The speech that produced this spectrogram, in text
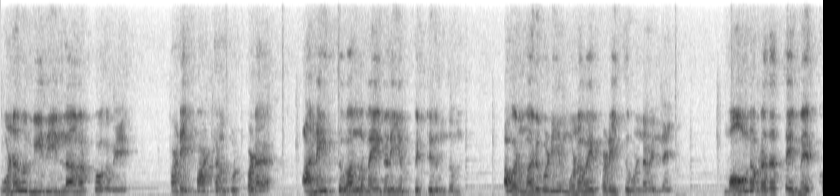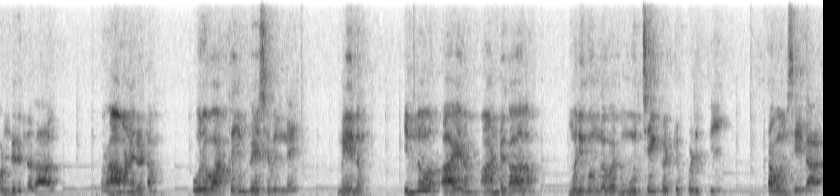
உணவு மீதி இல்லாமற் போகவே படைப்பாற்றல் உட்பட அனைத்து வல்லமைகளையும் பெற்றிருந்தும் அவர் மறுபடியும் உணவை படைத்து உண்ணவில்லை. மௌன விரதத்தை மேற்கொண்டிருந்ததால் பிராமணரிடம் ஒரு வார்த்தையும் பேசவில்லை. மேலும் இன்னோர் ஆயிரம் ஆண்டு காலம் முனிபுங்கவர் மூச்சை கட்டுப்படுத்தி தவம் செய்தார்.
